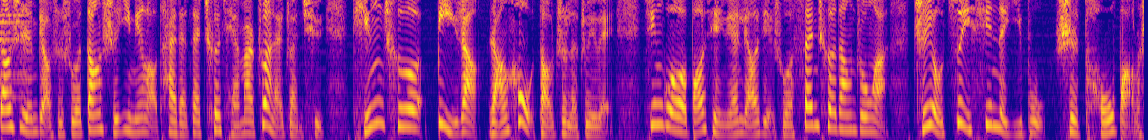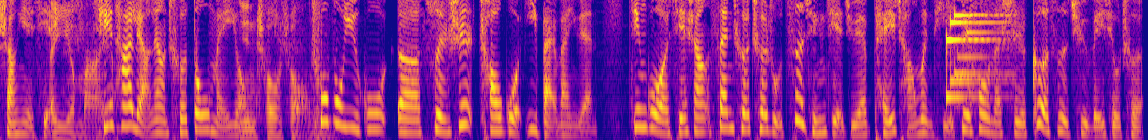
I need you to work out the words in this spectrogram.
当事人表示说，当时一名老太太在车前面转来转去，停车避让，然后导致了追尾。经过保险员了解说，三车当中啊，只有最新的一部是投保了商业险，哎呀妈，其他两辆车都没有。您瞅瞅，初步预估呃损失超过一百万元。经过协商，三车车主自行解决赔偿问题，最后呢是各自去维修车。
